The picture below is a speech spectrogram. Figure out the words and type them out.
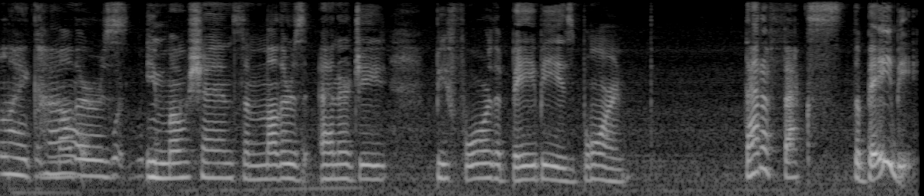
Like the how mother's what, what, emotions, the mother's energy before the baby is born, that affects the baby,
